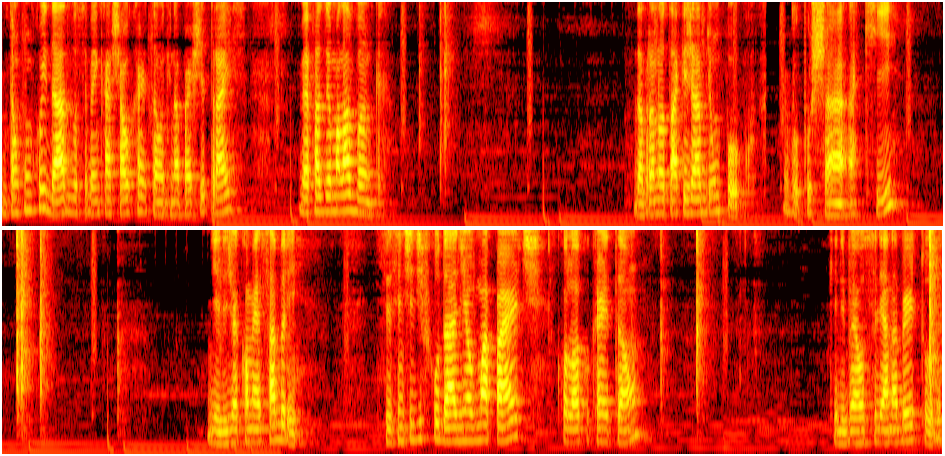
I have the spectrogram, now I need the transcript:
Então com cuidado você vai encaixar o cartão aqui na parte de trás e vai fazer uma alavanca. Dá para notar que já abriu um pouco. Eu vou puxar aqui. E ele já começa a abrir. Se sentir dificuldade em alguma parte, coloca o cartão que ele vai auxiliar na abertura.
